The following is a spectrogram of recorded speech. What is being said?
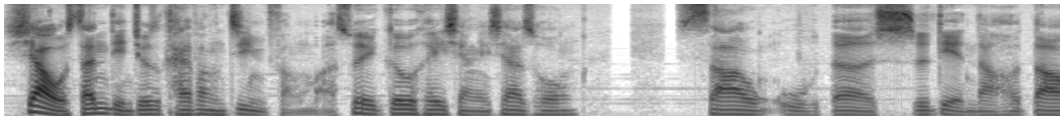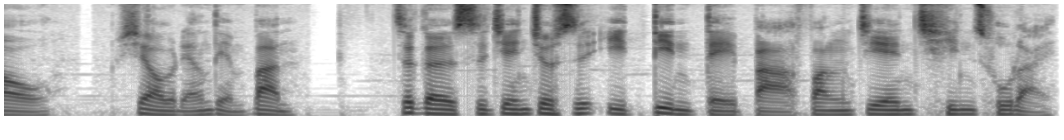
下午三点就是开放进房嘛，所以各位可以想一下，从上午的十点，然后到下午两点半，这个时间就是一定得把房间清出来。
